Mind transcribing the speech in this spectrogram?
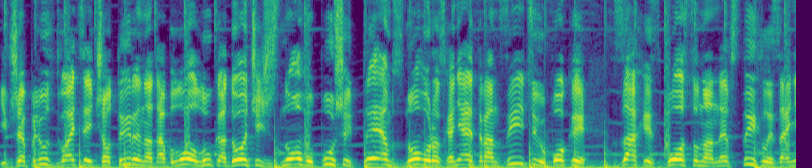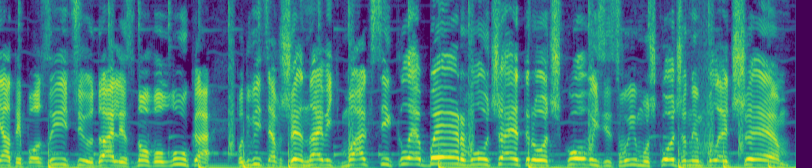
І вже плюс 24 на табло. Лука Дончич знову пушить темп, знову розганяє транзицію, поки захист Бостона не встигли зайняти позицію. Далі знову Лука. Подивіться, вже навіть Максі Клебер влучає триочковий зі своїм ушкодженим плечем.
